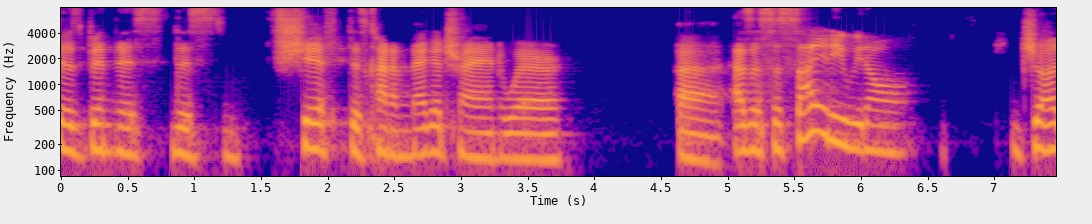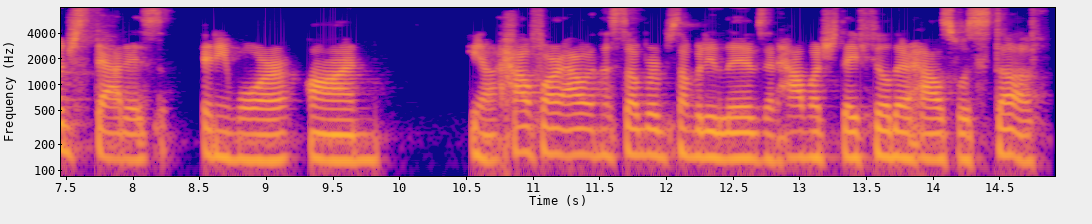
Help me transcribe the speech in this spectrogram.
there's been this this shift, this kind of mega trend where, uh, as a society, we don't judge status anymore on you know how far out in the suburbs somebody lives and how much they fill their house with stuff.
